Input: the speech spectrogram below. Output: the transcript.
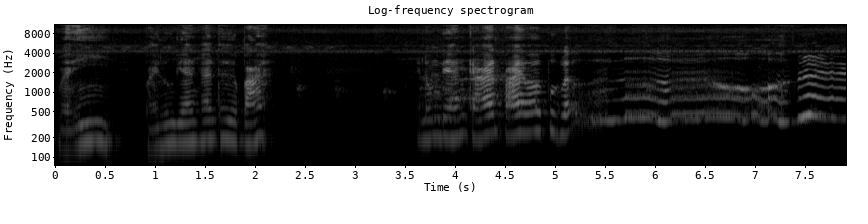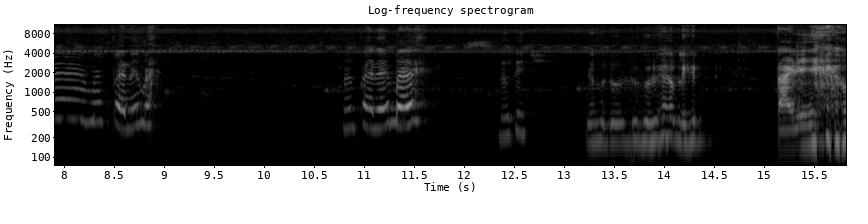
ไม่ไปโรงเรียนกันเถอะปะไปโรงเรียนกันไปว่าปลุกแล้วไม่ไปได้ไหมไม่ไปได้ไหมดูดิดูดูดูแลบลิ้นตายแล้ว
